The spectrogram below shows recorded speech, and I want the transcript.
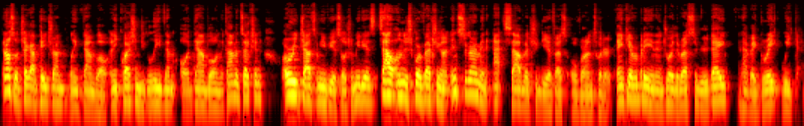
and also check out Patreon, link down below. Any questions, you can leave them down below in the comment section or reach out to me via social medias. Sal underscore Vetri on Instagram and at Sal Vetri DFS over on Twitter. Thank you, everybody, and enjoy the rest of your day and have a great weekend.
